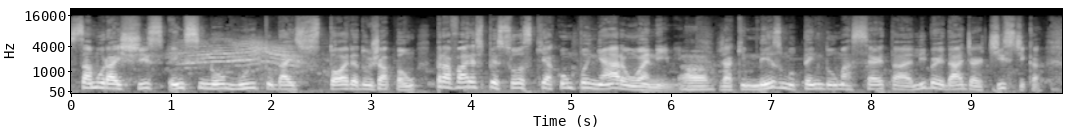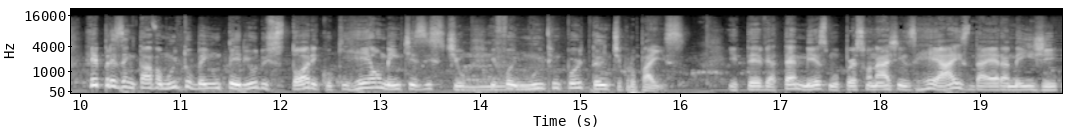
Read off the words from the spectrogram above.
Samurai X ensinou muito da história do Japão para várias pessoas que acompanharam o anime, Aham. já que mesmo tendo uma certa liberdade artística, representava muito bem um período histórico que realmente existiu e foi muito importante para o país. E teve até mesmo personagens reais da era Meiji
